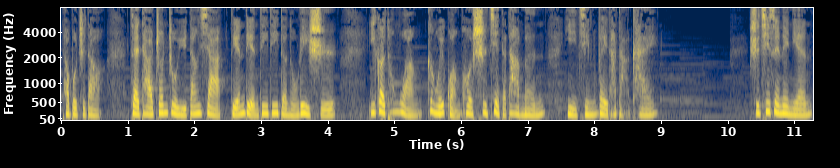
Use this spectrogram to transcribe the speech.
他不知道，在他专注于当下点点滴滴的努力时。一个通往更为广阔世界的大门已经为他打开。十七岁那年，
